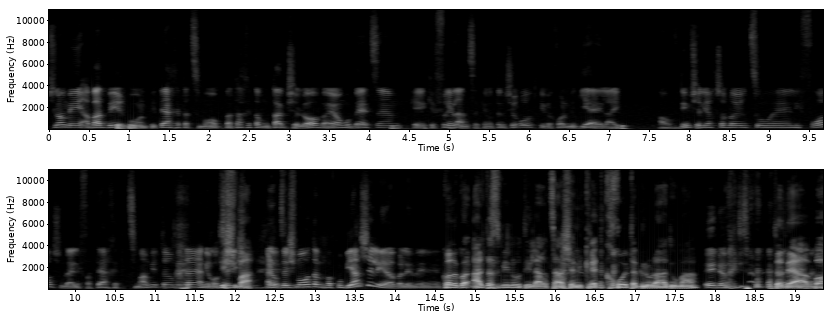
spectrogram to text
שלומי עבד בארגון, פיתח את עצמו, פתח את המותג שלו, והיום הוא בעצם כ- כפרילנסר, כנותן שירות, כביכול מגיע אליי. העובדים שלי עכשיו לא ירצו אה, לפרוש, אולי לפתח את עצמם יותר מדי, אני רוצה, תשמע. לשמור, אני רוצה לשמור אותם בקובייה שלי, אבל הם... אה, קודם כל אל תזמינו אותי להרצאה שנקראת קחו את הגלולה האדומה הנה. אתה יודע בוא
